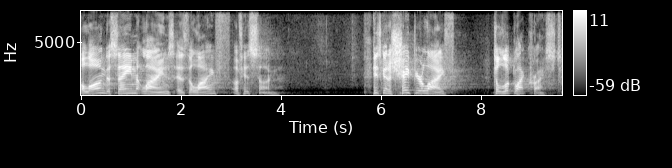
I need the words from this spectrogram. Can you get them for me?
along the same lines as the life of his son. He's going to shape your life to look like Christ.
